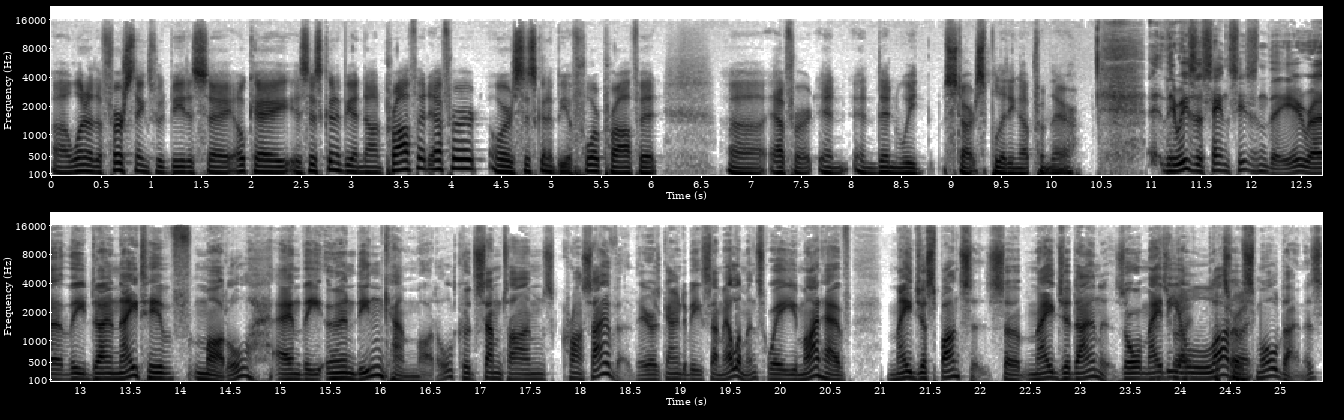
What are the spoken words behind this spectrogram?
uh, one of the first things would be to say, okay, is this going to be a nonprofit effort or is this going to be a for-profit uh, effort? And and then we start splitting up from there. There is a sense, isn't there? Uh, the donative model and the earned income model could sometimes cross over. There is going to be some elements where you might have major sponsors, so major donors, or maybe right. a lot That's of right. small donors,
